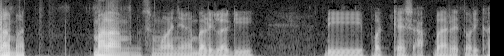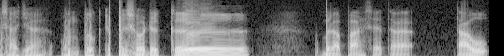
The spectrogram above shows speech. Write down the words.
Selamat malam semuanya, balik lagi di podcast Akbar Retorika saja untuk episode ke berapa? Saya tak tahu.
